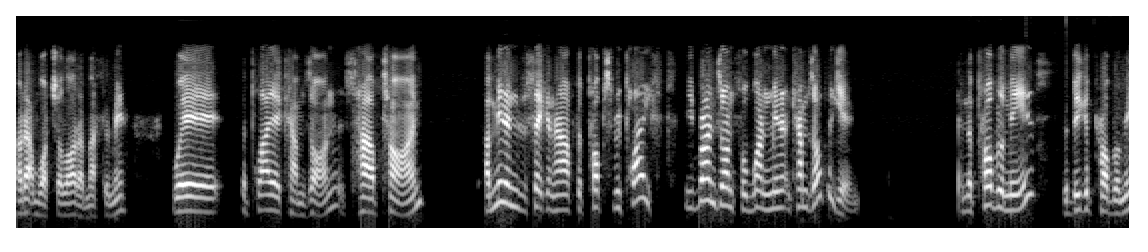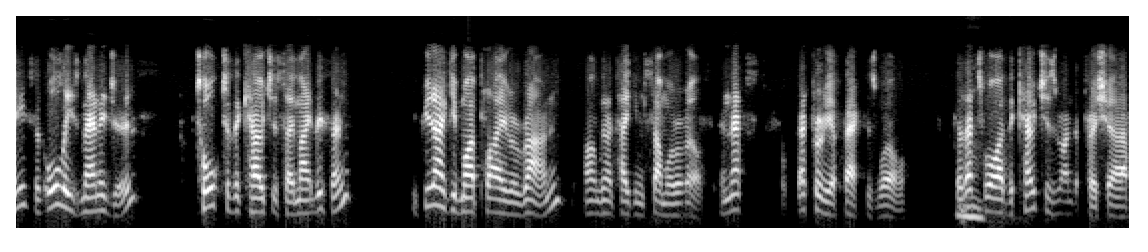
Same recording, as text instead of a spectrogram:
I don't watch a lot, I must admit where the player comes on, it's half time. A minute in the second half, the prop's replaced. He runs on for one minute and comes off again. And the problem is, the bigger problem is that all these managers talk to the coach and say, mate, listen, if you don't give my player a run, I'm going to take him somewhere else. And that's that's pretty a fact as well. So that's why the coaches are under pressure.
